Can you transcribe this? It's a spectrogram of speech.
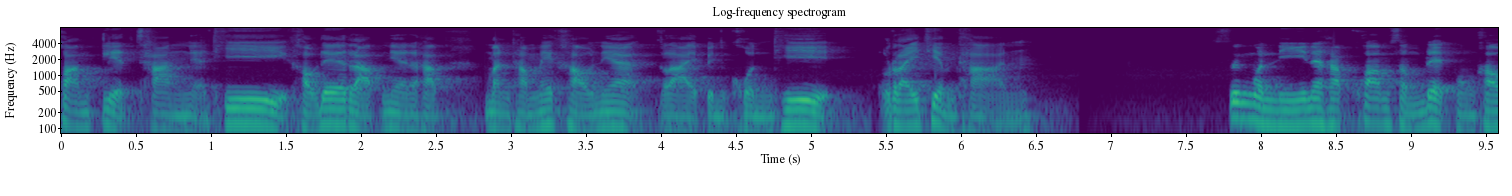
ความเกลียดชังเนี่ยที่เขาได้รับเนี่ยนะครับ มันทำให้เขาเนี่ยกลายเป็นคนที่ไร้เทียมทาน ซึ่งวันนี้นะครับความสำเร็จของเขา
